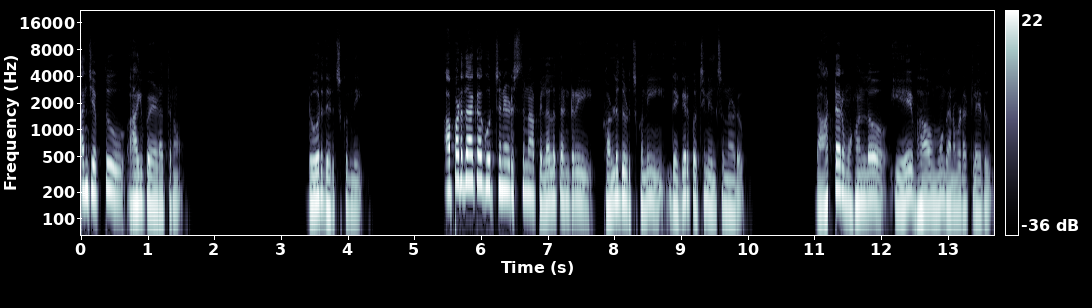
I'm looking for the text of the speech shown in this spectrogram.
అని చెప్తూ ఆగిపోయాడు అతను డోర్ తెరుచుకుంది. అప్పటిదాకా కూర్చొని ఏడుస్తున్న పిల్లల తండ్రి కళ్ళు దుడుచుకుని దగ్గరకు వచ్చి నిల్చున్నాడు. డాక్టర్ మొహంలో ఏ భావము కనబడట్లేదు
